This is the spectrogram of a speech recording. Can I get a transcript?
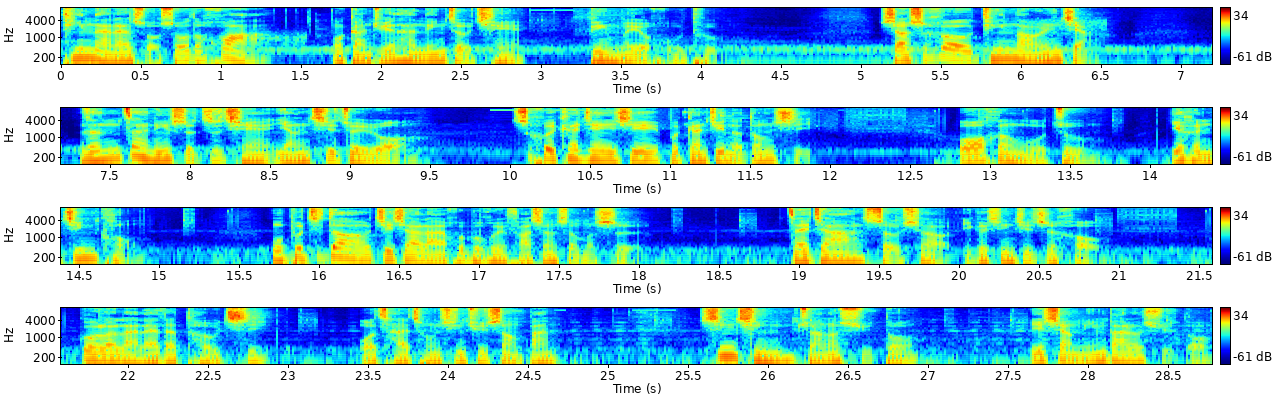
听奶奶所说的话，我感觉他临走前并没有糊涂。小时候听老人讲，人在临死之前阳气最弱，是会看见一些不干净的东西。我很无助，也很惊恐。我不知道接下来会不会发生什么事。在家守孝一个星期之后。过了奶奶的头七，我才重新去上班，心情转了许多，也想明白了许多。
